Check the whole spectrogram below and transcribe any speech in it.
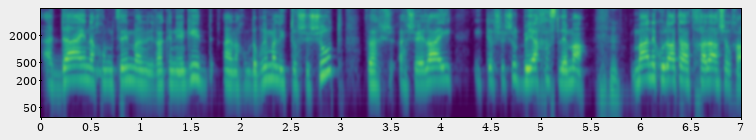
עדיין אנחנו נמצאים, רק אני אגיד, אנחנו מדברים על התאוששות, והשאלה היא התאוששות ביחס למה? מה נקודת ההתחלה שלך?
